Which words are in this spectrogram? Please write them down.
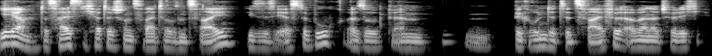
Ja, das heißt, ich hatte schon 2002 dieses erste Buch, also ähm, begründete Zweifel, aber natürlich,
